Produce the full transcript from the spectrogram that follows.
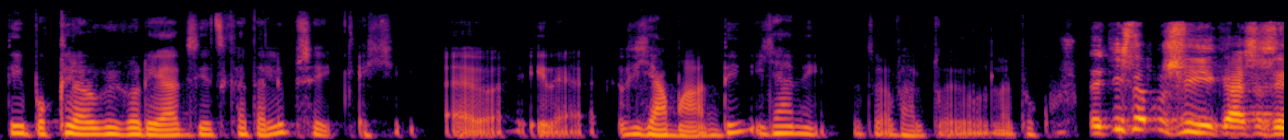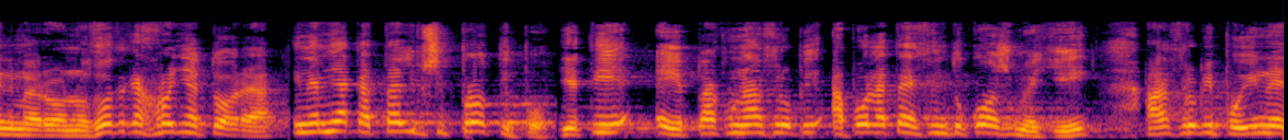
τι είπε ο Κλέρο Γρηγοριάδη για τι καταλήψει. Έχει, ε, είναι διαμάντη. Γιάννη, βάλω το εδώ να το ακούσουμε. Εκεί στα προσφυγικά σας ενημερώνω. 12 χρόνια τώρα είναι μια κατάληψη πρότυπο. Γιατί ε, υπάρχουν άνθρωποι από όλα τα έθνη του κόσμου εκεί. Άνθρωποι που είναι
